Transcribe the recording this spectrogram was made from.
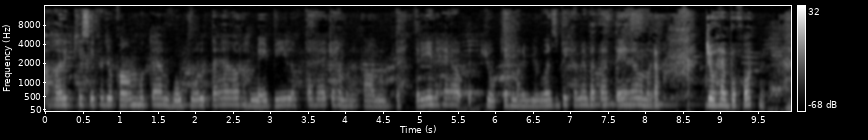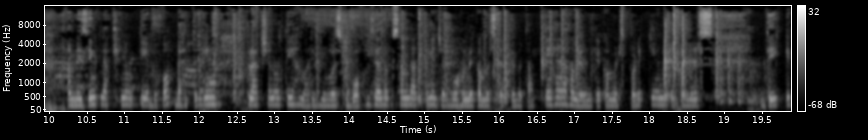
हर किसी का जो काम होता है, वो बोलता है और हमें भी लगता है कि हमारा काम बेहतरीन है, जो कि हमारे व्यूवर्स भी हमें बताते हैं, हमारा जो है बहुत अमेजिंग कलेक्शन होती है, बहुत बेहतरीन कलेक्शन होती है। हमारे व्यूवर्स को बहुत ज़्यादा पसंद आती है। जब वो हमें कमेंट्स करके बताते हैं, हमें उनके कमेंट्स पढ़ के, उनके कमेंट्स देख के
